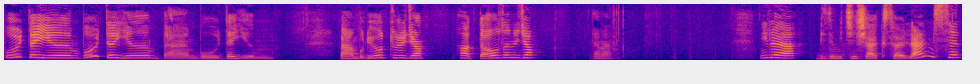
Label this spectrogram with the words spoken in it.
Buradayım, buradayım, ben buradayım. Ben buraya oturacağım. Hatta uzanacağım. Tamam. Nilo'ya bizim için şarkı söyler misin?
